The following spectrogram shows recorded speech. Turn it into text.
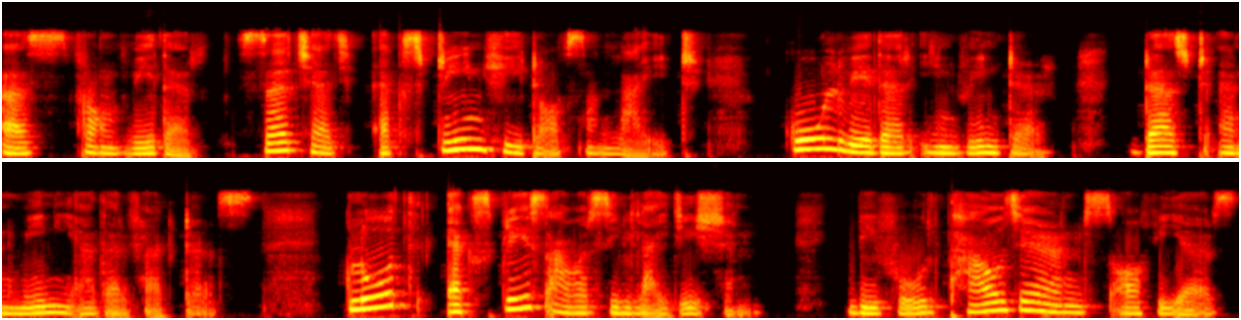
us from weather such as extreme heat of sunlight, cold weather in winter, dust, and many other factors. Clothes express our civilization. Before thousands of years,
